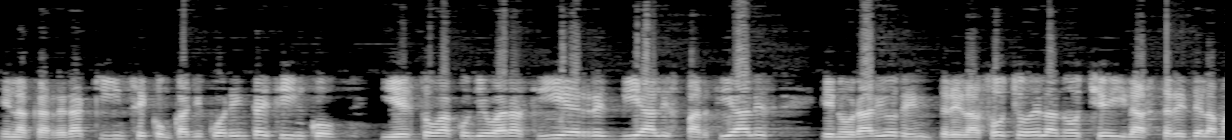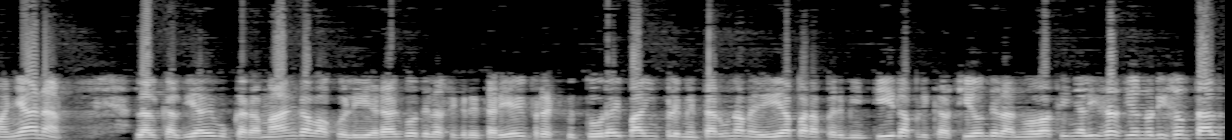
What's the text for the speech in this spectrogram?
en la carrera 15 con calle 45 y esto va a conllevar a cierres viales parciales en horarios de entre las 8 de la noche y las 3 de la mañana. La alcaldía de Bucaramanga, bajo el liderazgo de la Secretaría de Infraestructura, va a implementar una medida para permitir la aplicación de la nueva señalización horizontal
